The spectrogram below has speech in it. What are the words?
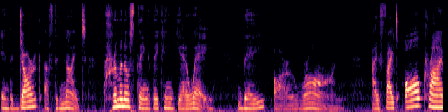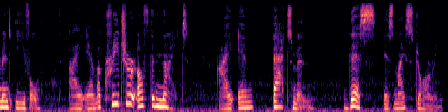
In the dark of the night, criminals think they can get away. They are wrong. I fight all crime and evil. I am a creature of the night. I am Batman. This is my story.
